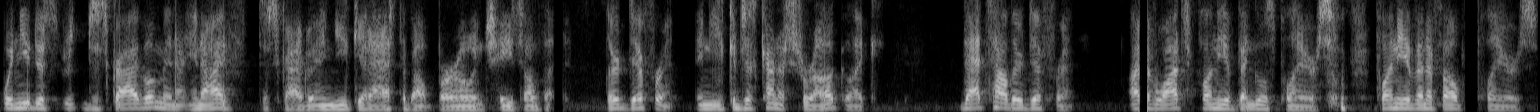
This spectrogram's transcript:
when you just describe them, and, and I've described them, and you get asked about Burrow and Chase, all that they're different, and you can just kind of shrug like that's how they're different. I've watched plenty of Bengals players, plenty of NFL players.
